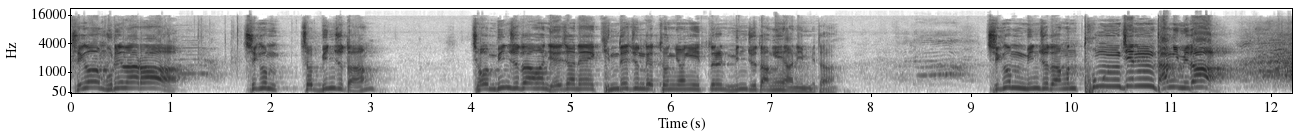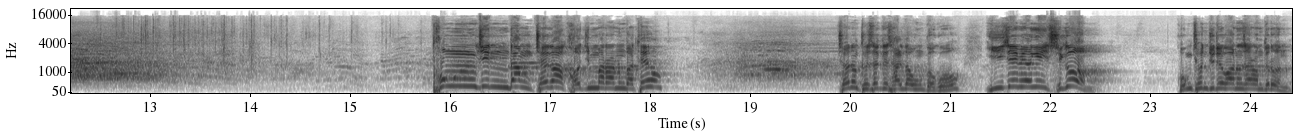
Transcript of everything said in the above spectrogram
지금 우리나라 지금 저 민주당 저 민주당은 예전에 김대중 대통령이 있던 민주당이 아닙니다. 지금 민주당은 통진당입니다. 통진당 제가 거짓말하는 것 같아요? 저는 그 세계 살다 온 거고 이재명이 지금 공천 주려고 하는 사람들은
